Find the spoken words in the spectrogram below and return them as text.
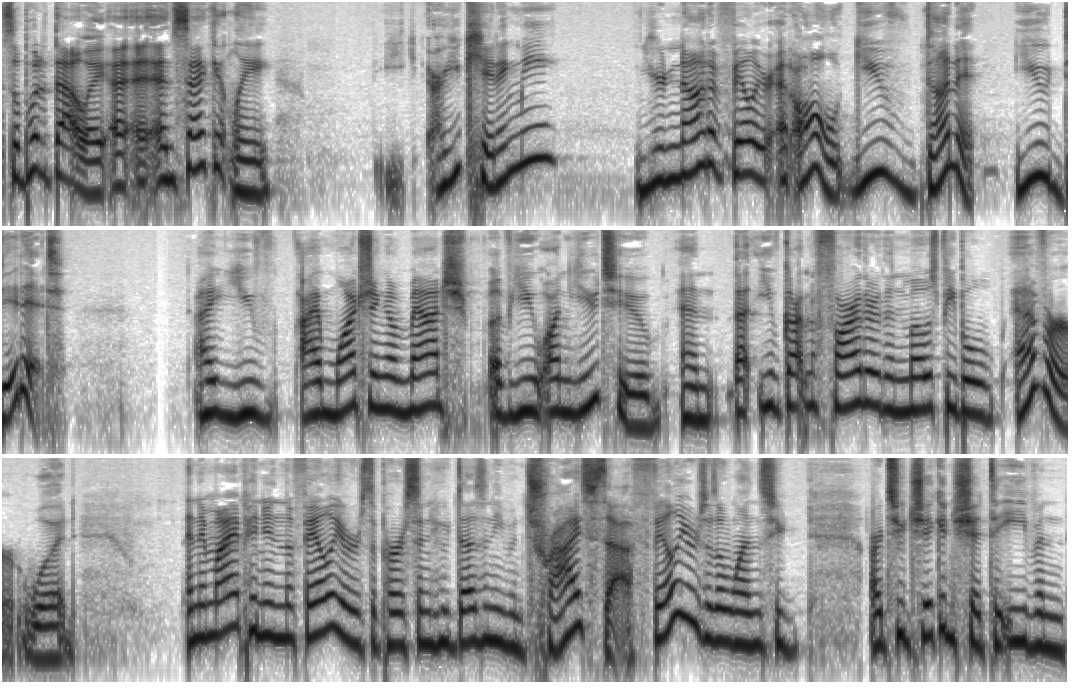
so put it that way. And secondly, are you kidding me? You're not a failure at all. You've done it. You did it. I you've I'm watching a match of you on YouTube and that you've gotten farther than most people ever would. And in my opinion, the failure is the person who doesn't even try stuff. Failures are the ones who are too chicken shit to even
